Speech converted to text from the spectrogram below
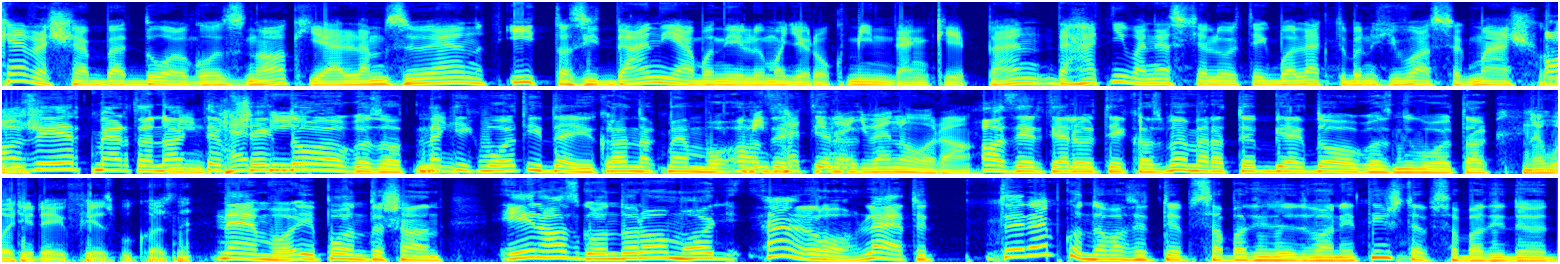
kevesebbet dolgoznak jellemzően, itt az itt Dániában élő magyarok mindenképpen, de hát nyilván ezt jelölték be a legtöbben, úgyhogy valószínűleg máshol is. Azért, mert a nagy mint többség heti- dolgozott. mint- Nekik volt idejük, annak nem volt. mint Azért, heti jelölt, 40 óra. azért jelölték az be, mert a többiek dolgozni voltak. Nem volt idejük Facebookozni. Nem volt, pontosan. Én azt gondolom, hogy hát jó, lehet, hogy te nem gondolom azt, hogy több szabadidőd van itt. Nincs több szabadidőd.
